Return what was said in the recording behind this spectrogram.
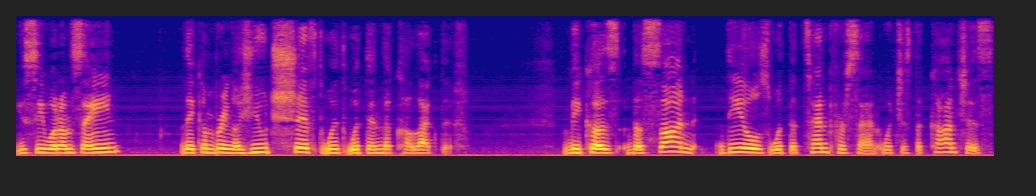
You see what I'm saying? They can bring a huge shift with within the collective. Because the sun deals with the 10%, which is the conscious,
